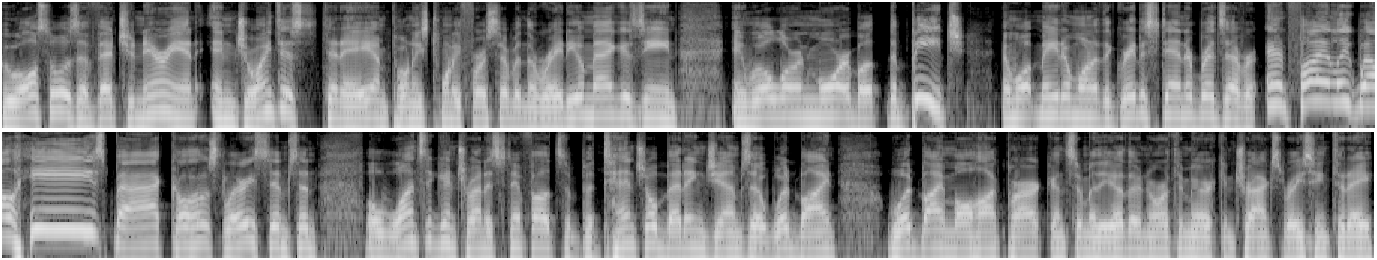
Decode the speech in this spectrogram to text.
who also is a veterinarian and joins us today on Ponies 24 7, the radio magazine. And we'll learn more about the beach and what made him one of the greatest standardbreds ever. And finally, well, he's back. Co host Larry Simpson will once again try to sniff out some potential betting gems at Woodbine, Woodbine Mohawk Park, and some of the other North American tracks racing today,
